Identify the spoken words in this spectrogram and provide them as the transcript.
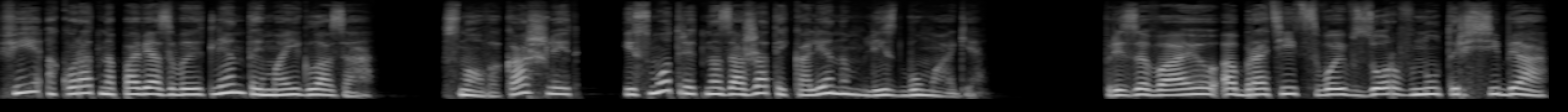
Фи аккуратно повязывает лентой мои глаза, снова кашляет и смотрит на зажатый коленом лист бумаги. «Призываю обратить свой взор внутрь себя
